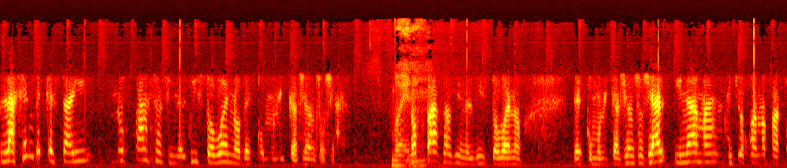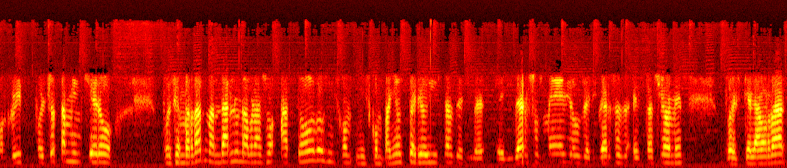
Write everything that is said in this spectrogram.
la gente que está ahí no pasa sin el visto bueno de comunicación social. No pasa sin el visto bueno de comunicación social y nada más, mi tío Juanma, para concluir, pues yo también quiero, pues en verdad mandarle un abrazo a todos mis, mis compañeros periodistas de, de diversos medios, de diversas estaciones, pues que la verdad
